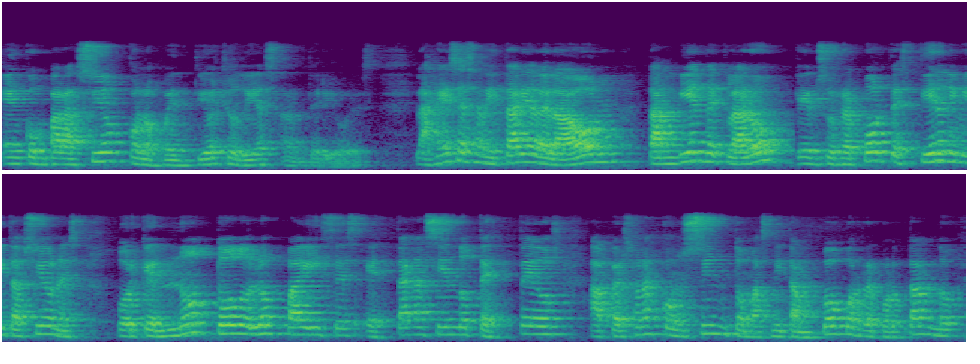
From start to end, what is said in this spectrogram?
en comparación con los 28 días anteriores. La Agencia Sanitaria de la ONU también declaró que en sus reportes tiene limitaciones porque no todos los países están haciendo testeos a personas con síntomas ni tampoco reportando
